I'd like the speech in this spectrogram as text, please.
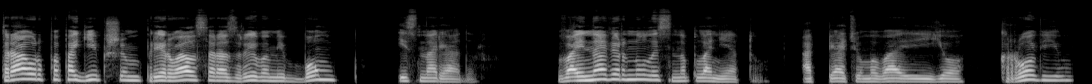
Траур по погибшим прервался разрывами бомб и снарядов. Война вернулась на планету, опять умывая ее кровью,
